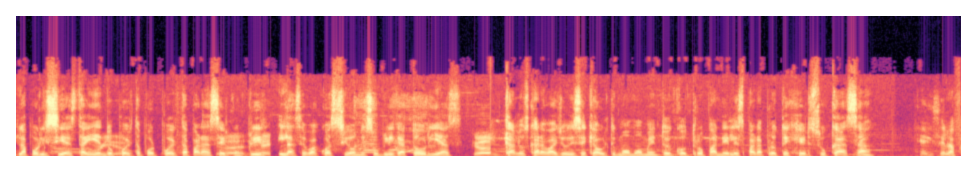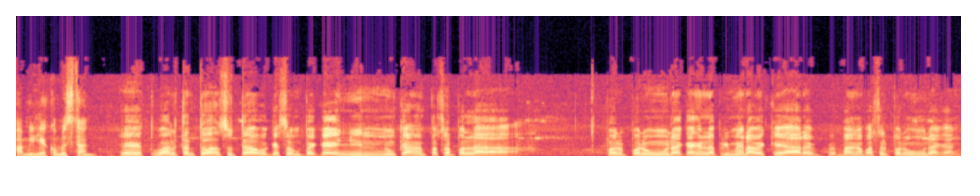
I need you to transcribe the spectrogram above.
La policía está yendo puerta por puerta para hacer cumplir las evacuaciones obligatorias. Carlos Caraballo dice que a último momento encontró paneles para proteger su casa. ¿Qué dice la familia? ¿Cómo están? Eh, bueno, están todos asustados porque son pequeños y nunca han pasado por la por, un huracán, es la primera vez que ahora van a pasar por un huracán.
